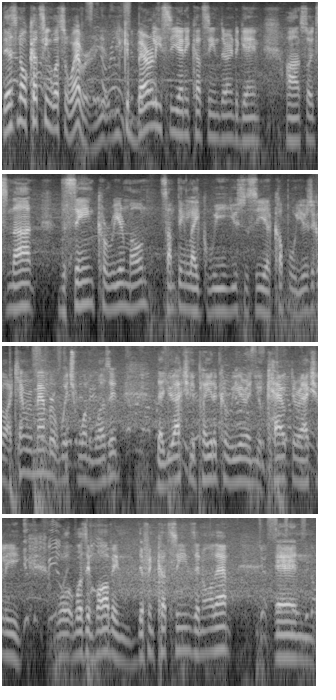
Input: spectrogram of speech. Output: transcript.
there's no cutscene whatsoever. You, you can barely see any cutscene during the game, uh, so it's not the same career mode. Something like we used to see a couple years ago. I can't remember which one was it that you actually played a career and your character actually wa- was involved in different cutscenes and all that, and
